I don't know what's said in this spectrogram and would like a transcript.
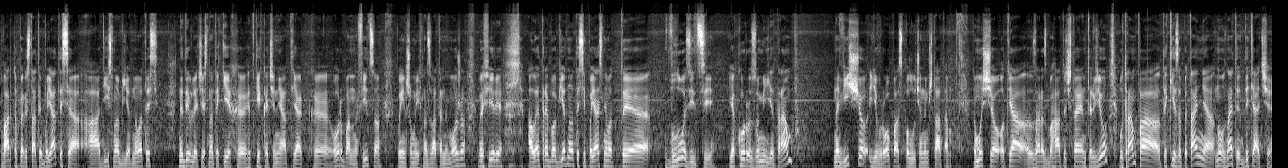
варто перестати боятися, а дійсно об'єднуватись, не дивлячись на таких е, гидких каченят, як е, Орбан, Фіцо, по-іншому їх назвати не можу в ефірі. Але треба об'єднуватись і пояснювати в лозіці, яку розуміє Трамп. Навіщо Європа Сполученим Штатам? Тому що от я зараз багато читаю інтерв'ю. У Трампа такі запитання, ну знаєте, дитячі.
